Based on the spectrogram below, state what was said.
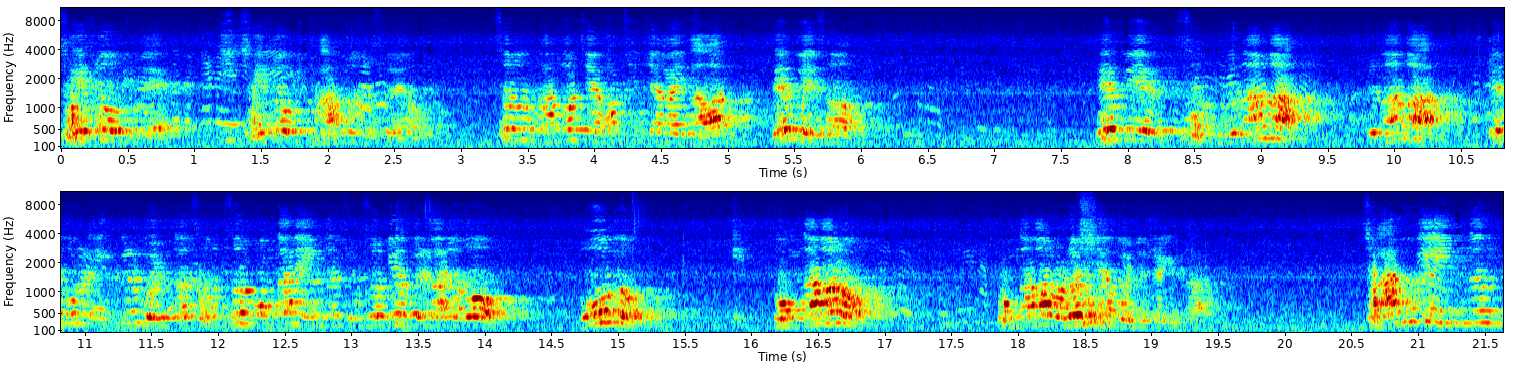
제조업인데 이 제조업이 다 무너졌어요. 31번째 확진자가 나온 대구에서 대구에 그나마 그나마 대구를 이끌고 있던 성서공단에 있는 중소기업들마저도 모두 이 동남아로 동남아로 러시아하고 있는 중입니다. 자국에 있는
